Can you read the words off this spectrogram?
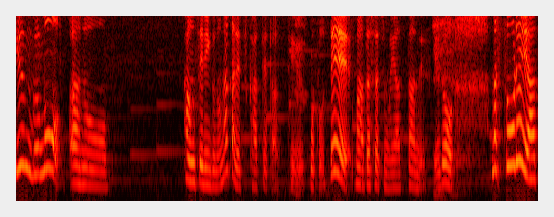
ユングもあのカウンセリングの中で使ってたっていうことで、まあ、私たちもやったんですけど、まあ、それやっ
